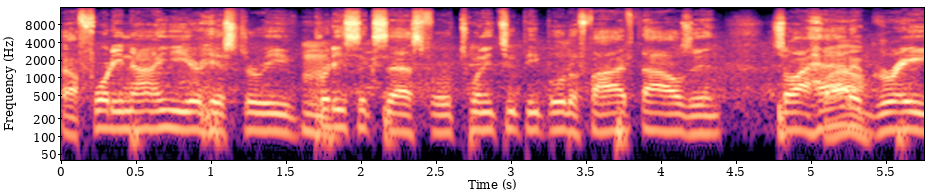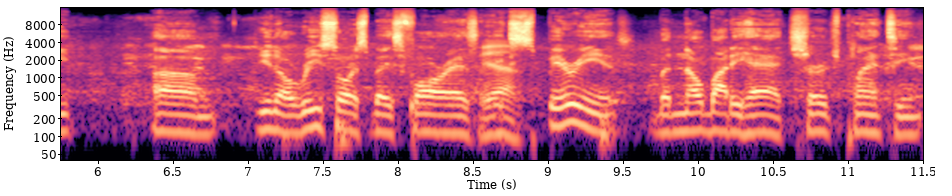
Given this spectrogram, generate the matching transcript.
a 49 year history, Hmm. pretty successful, 22 people to 5,000. So I had Wow. a great, um, you know, resource base far as Yeah. experience, but nobody had church planting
